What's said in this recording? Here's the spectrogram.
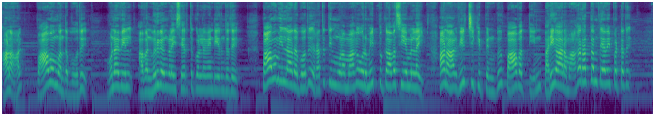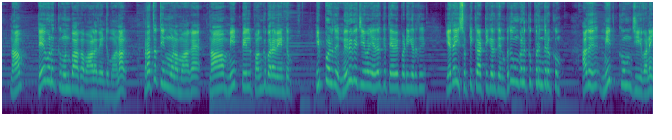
ஆனால் பாவம் வந்தபோது உணவில் அவன் மிருகங்களை சேர்த்து கொள்ள வேண்டியிருந்தது. பாவம் இல்லாத போது ரத்தத்தின் மூலமாக ஒரு மீட்புக்கு அவசியமில்லை. ஆனால் வீழ்ச்சிக்கு பின்பு பாவத்தின் பரிகாரமாக ரத்தம் தேவைப்பட்டது. நாம் தேவனுக்கு முன்பாக வாழ வேண்டுமானால் ரத்தத்தின் மூலமாக நாம் மீட்பில் பங்கு பெற வேண்டும். இப்பொழுது மிருக ஜீவன் எதற்கு தேவைப்படுகிறது? எதை சுட்டிக்காட்டுகிறது என்பது உங்களுக்கு புரிந்திருக்கும். அது மீட்கும் ஜீவனை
